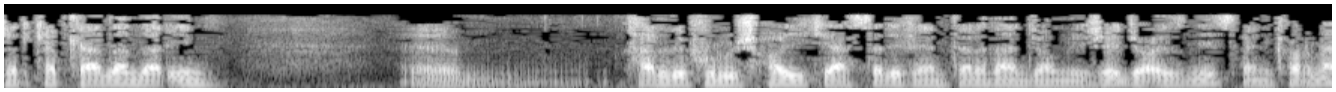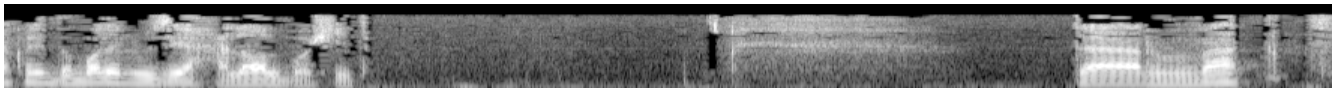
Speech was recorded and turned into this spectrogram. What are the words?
شرکت کردن در این خرید فروش هایی که از طریق اینترنت انجام میشه جایز نیست و این کار نکنید. دنبال روزی حلال باشید. در وقت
